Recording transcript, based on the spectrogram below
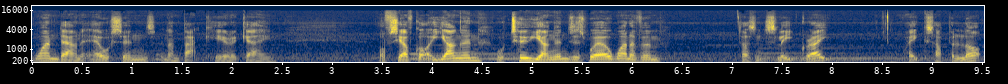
one down at Elson's and I'm back here again. Obviously I've got a young'un or two young'uns as well, one of them doesn't sleep great, wakes up a lot.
